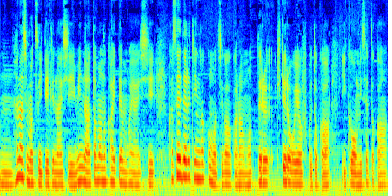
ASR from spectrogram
うん、話もついていけないしみんな頭の回転も速いし稼いでる金額も違うから持ってる着てるお洋服とか行くお店とか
